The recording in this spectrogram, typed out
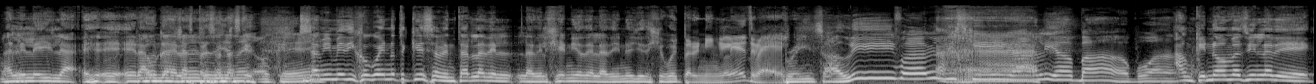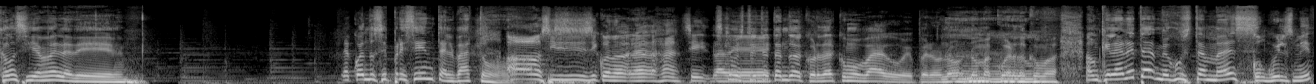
Ley la- eh, eh, era Una una de las de personas que. Entonces a mí me dijo, güey, ¿no te quieres aventar la del, la del genio de Aladino? Y yo dije, güey, pero en inglés, güey. Prince Ali, Ali. Aunque no, más bien la de. ¿Cómo se llama? La de. La cuando se presenta el vato. Ah, sí, sí, sí, sí, cuando. Ajá, sí. la Es que me estoy tratando de acordar cómo va, güey, pero no, no me acuerdo cómo va. Aunque la neta me gusta más. ¿Con Will Smith?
